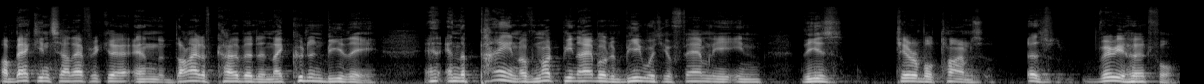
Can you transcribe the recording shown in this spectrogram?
are back in South Africa and died of COVID and they couldn't be there. And, and the pain of not being able to be with your family in these terrible times is very hurtful.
